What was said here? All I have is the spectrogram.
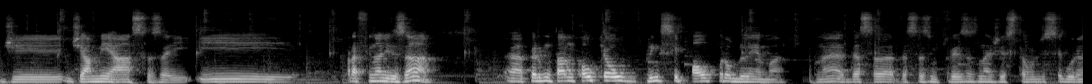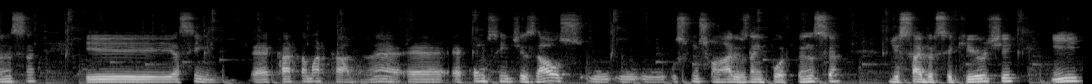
de, de ameaças aí. E para finalizar, uh, perguntaram qual que é o principal problema né, dessa, dessas empresas na gestão de segurança e, assim, é carta marcada, né? É, é conscientizar os, o, o, os funcionários da importância de cybersecurity e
